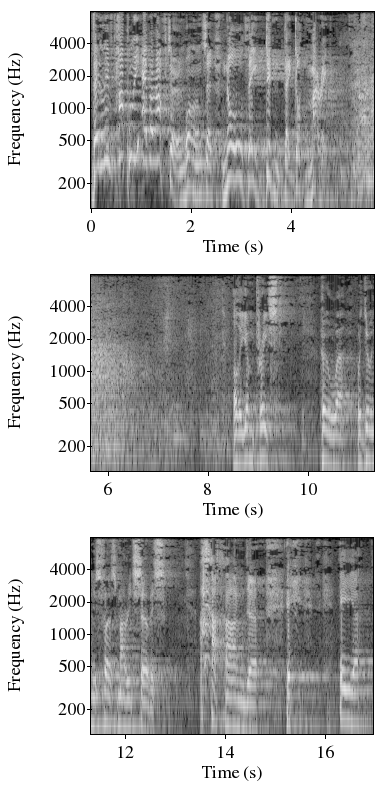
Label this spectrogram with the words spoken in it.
They lived happily ever after. And one of them said, No, they didn't, they got married or the young priest who uh, was doing his first marriage service. and uh, he, he, uh,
